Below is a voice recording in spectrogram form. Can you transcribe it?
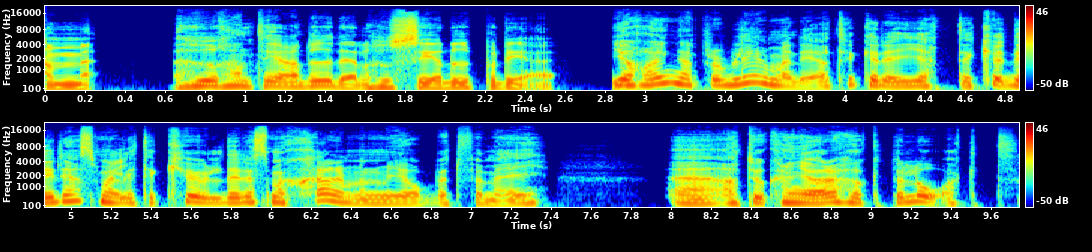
Um, hur hanterar du det eller hur ser du på det? Jag har inga problem med det. Jag tycker det är jättekul. Det är det som är lite kul. Det är det som är skärmen med jobbet för mig. Eh, att du kan göra högt och lågt.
